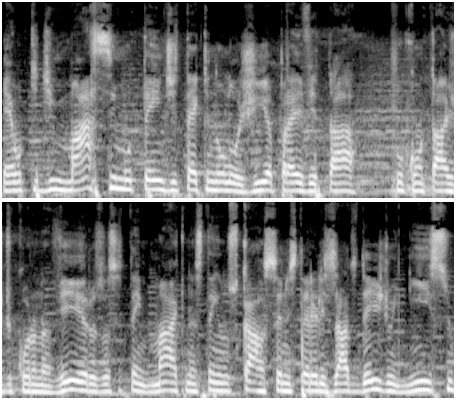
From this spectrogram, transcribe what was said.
é o que de máximo tem de tecnologia para evitar o contágio de coronavírus, você tem máquinas, tem os carros sendo esterilizados desde o início,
